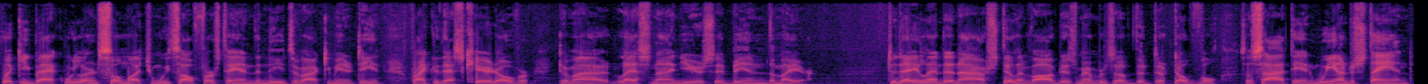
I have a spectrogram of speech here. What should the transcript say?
Looking back, we learned so much and we saw firsthand the needs of our community. And frankly, that's carried over to my last nine years of being the mayor. Today, Linda and I are still involved as members of the Tocqueville Society, and we understand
